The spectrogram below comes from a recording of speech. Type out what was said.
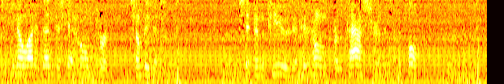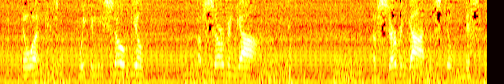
Said, you know what? It doesn't just hit home for somebody that's sitting in the pews. It hit home for the pastor that's in the pulpit. You know what? Because we can be so guilty of serving God, of serving God and still miss it.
